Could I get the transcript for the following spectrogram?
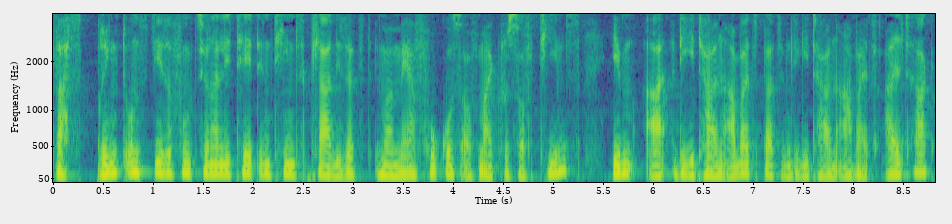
was bringt uns diese Funktionalität in Teams? Klar, die setzt immer mehr Fokus auf Microsoft Teams im digitalen Arbeitsplatz, im digitalen Arbeitsalltag.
